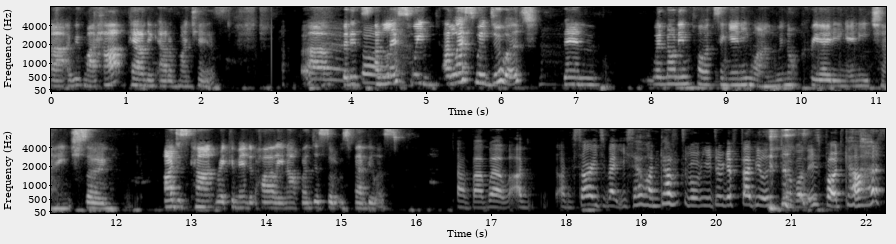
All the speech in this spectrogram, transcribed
uh, with my heart pounding out of my chest. Uh, but it's oh. unless we unless we do it, then we're not influencing anyone. We're not creating any change. So I just can't recommend it highly enough. I just thought it was fabulous. Oh, well, I'm I'm sorry to make you so uncomfortable. You're doing a fabulous job on this podcast.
